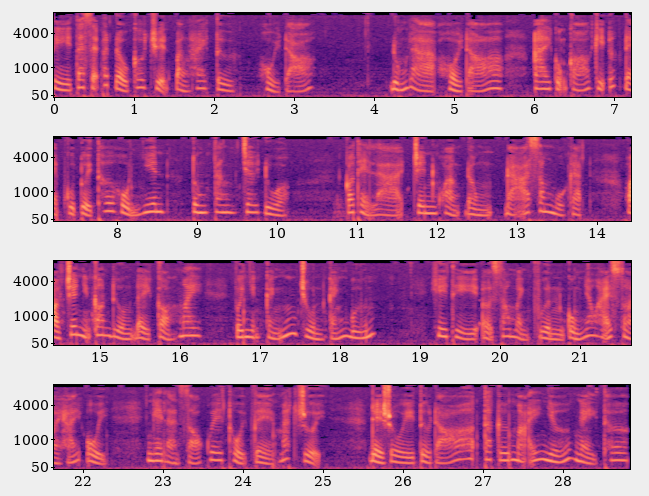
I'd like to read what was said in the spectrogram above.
Thì ta sẽ bắt đầu câu chuyện bằng hai từ, Hồi đó Đúng là hồi đó, ai cũng có ký ức đẹp của tuổi thơ hồn nhiên, Tung tăng, chơi đùa. Có thể là trên khoảng đồng đã xong mùa gặt, Hoặc trên những con đường đầy cỏ may với những cánh chuồn cánh bướm. Khi thì ở sau mảnh vườn cùng nhau hái xoài hái ổi, nghe làn gió quê thổi về mát rượi. Để rồi từ đó ta cứ mãi nhớ ngày thơ.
